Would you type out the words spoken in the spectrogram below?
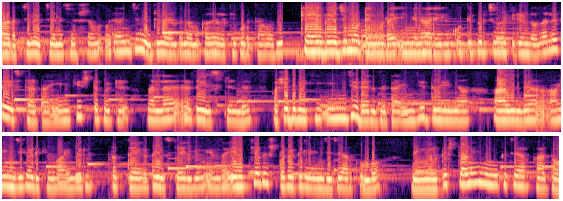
അടച്ചു വെച്ചതിന് ശേഷം ഒരു അഞ്ച് മിനിറ്റ് കഴിഞ്ഞിട്ട് നമുക്കത് ഇളക്കി കൊടുത്താൽ മതി. കാബേജും മുട്ടയും കൂടെ ഇങ്ങനെ ആരെങ്കിലും കൊത്തിപ്പിടിച്ച് നോക്കിയിട്ടുണ്ടോ? നല്ല ടേസ്റ്റ് ആട്ടാ. എനിക്ക് ഇഷ്ടപ്പെട്ട് നല്ല ടേസ്റ്റ് ഉണ്ട്. പക്ഷെ ഇതിലേക്ക് ഇഞ്ചി ഇടരുത് കേട്ടോ ഇഞ്ചി ഇട്ട് കഴിഞ്ഞാൽ അതിന്റെ ആ ഇഞ്ചി കടിക്കുമ്പോൾ അതിന്റെ ഒരു പ്രത്യേക ടേസ്റ്റ് ആയിരിക്കും. എന്താ എനിക്കത് ഇഷ്ടപ്പെട്ടില്ല ഇഞ്ചി ചേർക്കുമ്പോൾ നിങ്ങൾക്ക് ഇഷ്ടമാണെങ്കിൽ നിങ്ങൾക്ക് ചേർക്കാം കേട്ടോ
